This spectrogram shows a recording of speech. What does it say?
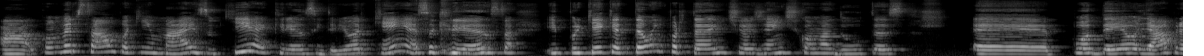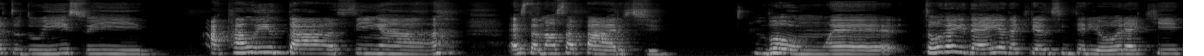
a conversar um pouquinho mais o que é criança interior, quem é essa criança e por que, que é tão importante a gente, como adultas, é, poder olhar para tudo isso e acalentar assim a, essa nossa parte. Bom, é, toda a ideia da criança interior é que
